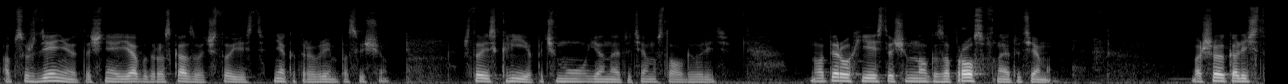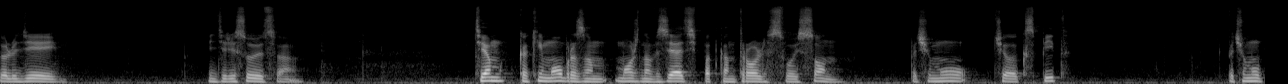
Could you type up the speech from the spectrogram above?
обсуждению, точнее, я буду рассказывать, что есть, некоторое время посвящу. Что есть крия, почему я на эту тему стал говорить. Ну, во-первых, есть очень много запросов на эту тему. Большое количество людей интересуется тем, каким образом можно взять под контроль свой сон. Почему человек спит, почему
